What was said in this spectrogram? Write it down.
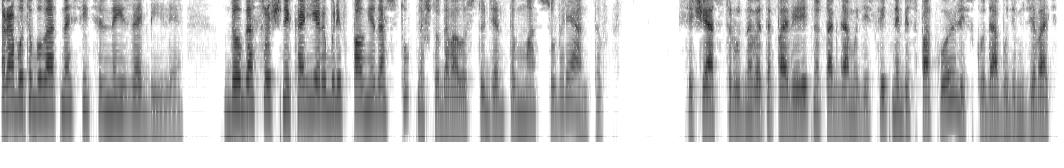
Работа была относительно изобилия. Долгосрочные карьеры были вполне доступны, что давало студентам массу вариантов. Сейчас трудно в это поверить, но тогда мы действительно беспокоились, куда будем девать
